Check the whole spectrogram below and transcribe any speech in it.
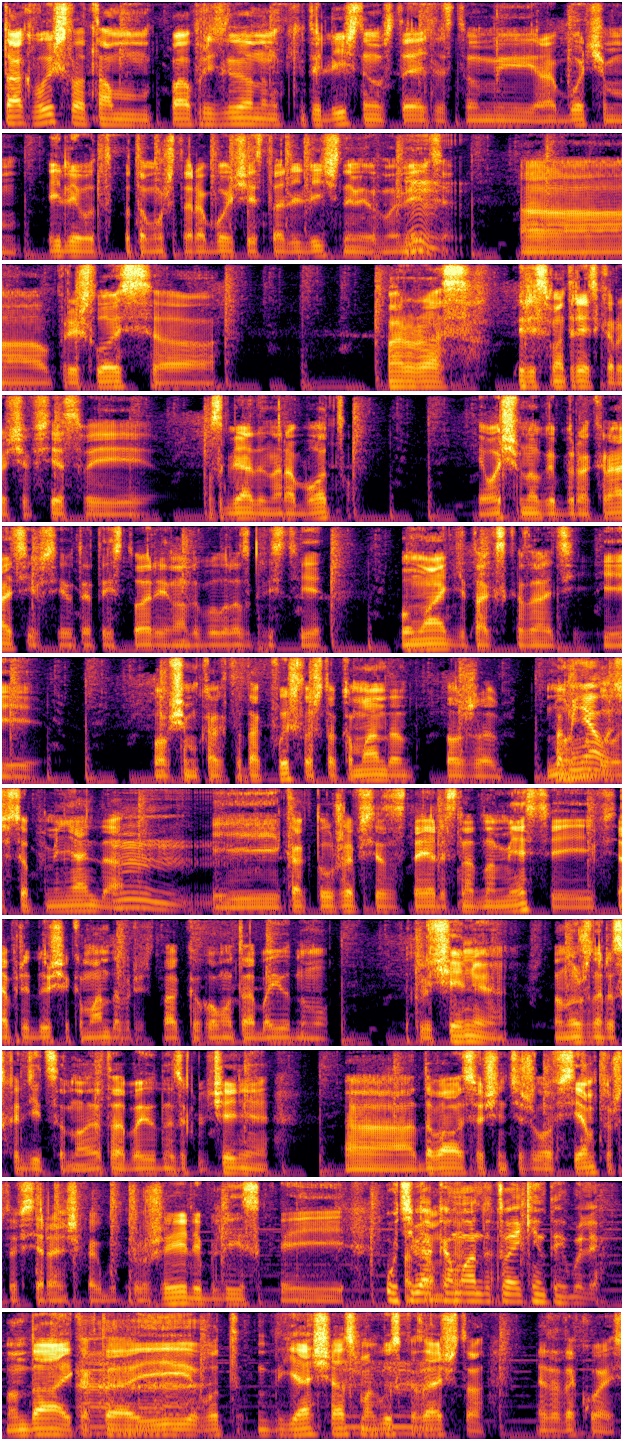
так вышло там по определенным каким-то личным обстоятельствам и рабочим, или вот потому что рабочие стали личными в моменте. а, пришлось а, пару раз пересмотреть, короче, все свои взгляды на работу. И очень много бюрократии, всей вот этой истории надо было разгрести бумаги, так сказать. И, в общем, как-то так вышло, что команда тоже Поменялась. было все поменять, да. М, И как-то уже все застоялись на одном месте, и вся предыдущая команда пришла к какому-то обоюдному заключению, что нужно расходиться. Но это обоюдное заключение э, давалось очень тяжело всем, потому что все раньше как бы дружили близко. И У тебя команды как-то- твои кенты были. Ну да, и как-то... А. И вот я сейчас могу Мгм. сказать, что это такое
